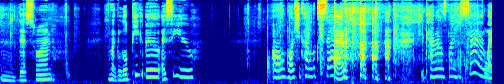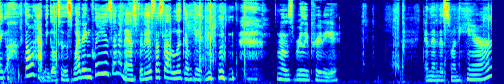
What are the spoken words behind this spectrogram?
and this one, like a little peekaboo. I see you. Oh, why she kind of looks sad. she kind of was like sad, like, don't have me go to this wedding, please. I didn't ask for this. That's the look I'm getting. that was really pretty. And then this one here.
